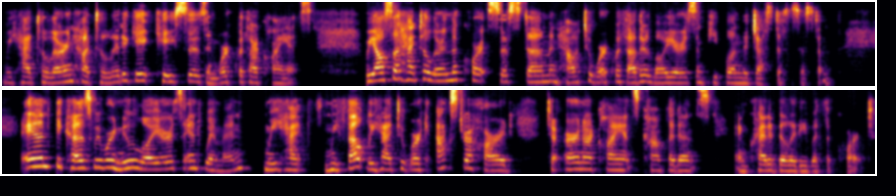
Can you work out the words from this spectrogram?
We had to learn how to litigate cases and work with our clients. We also had to learn the court system and how to work with other lawyers and people in the justice system. And because we were new lawyers and women, we, had, we felt we had to work extra hard to earn our clients' confidence and credibility with the court.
